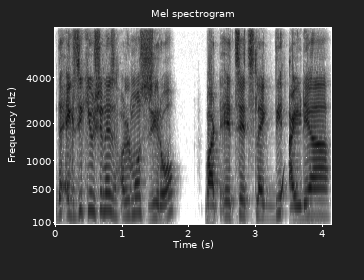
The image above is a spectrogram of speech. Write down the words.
the execution is almost zero but it's it's like the idea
